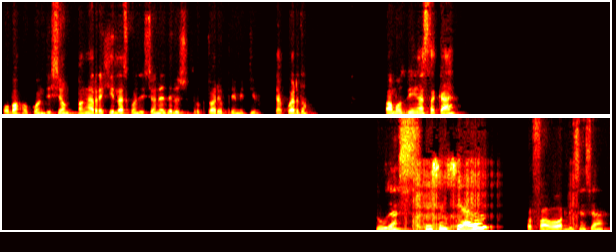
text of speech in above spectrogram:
o bajo condición. Van a regir las condiciones del usufructuario primitivo. ¿De acuerdo? ¿Vamos bien hasta acá? ¿Dudas? Licenciado. Por favor, licenciada.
